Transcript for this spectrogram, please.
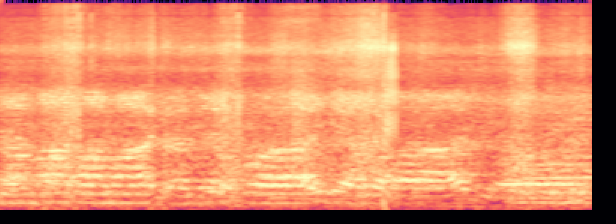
的妈妈妈的火焰花。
